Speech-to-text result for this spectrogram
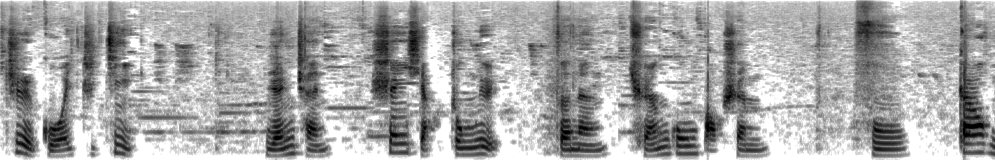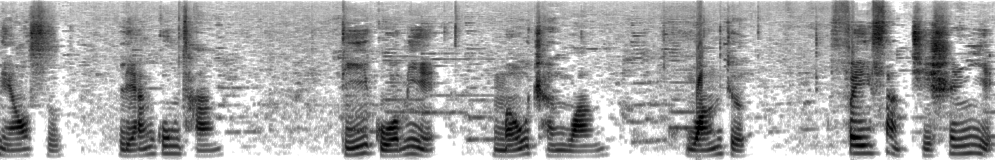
治国之计。人臣。身小中略，则能全功保身。夫高苗死，良弓藏；敌国灭，谋臣亡。亡者，非丧其身也，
